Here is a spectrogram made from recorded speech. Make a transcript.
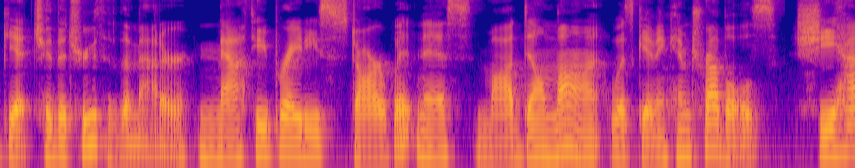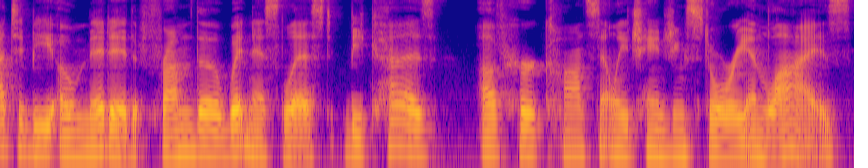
get to the truth of the matter. Matthew Brady's star witness, Maud Delmont, was giving him troubles. She had to be omitted from the witness list because of her constantly changing story and lies.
